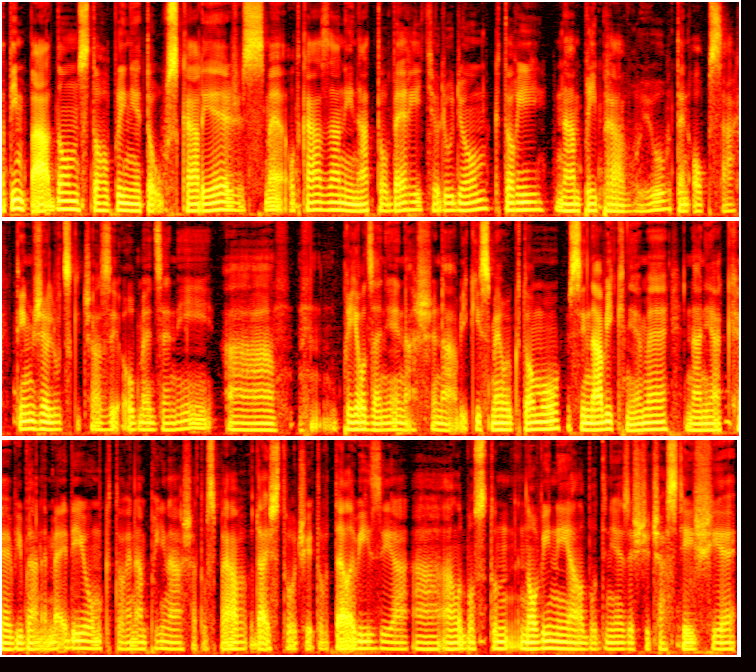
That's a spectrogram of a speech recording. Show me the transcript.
A tým pádom z toho plinie to úskalie, že sme odkázaní na to veriť ľuďom, ktorí nám pripravujú ten obsah. Tým, že ľudský čas je obmedzený a prirodzene naše návyky smerujú k tomu, že si navykneme na nejaké vybrané médium, ktoré nám prináša to spravodajstvo, či je to televízia, alebo sú to noviny, alebo dnes ešte častejšie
